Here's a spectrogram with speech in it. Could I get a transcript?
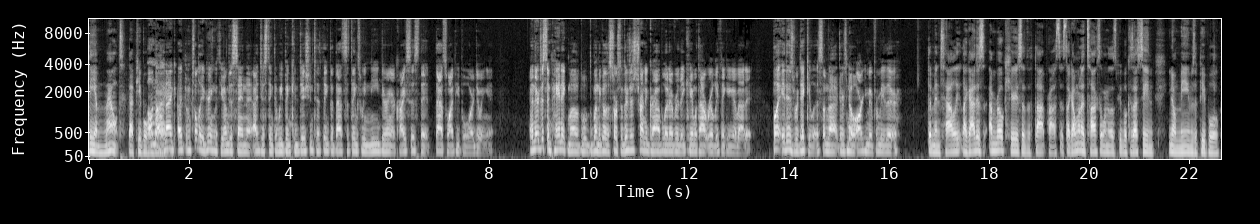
the amount that people. Oh no, buying. and I, I'm totally agreeing with you. I'm just saying that I just think that we've been conditioned to think that that's the things we need during a crisis. That that's why people are doing it, and they're just in panic mode when they go to the store. So they're just trying to grab whatever they can without really thinking about it. But it is ridiculous. I'm not. There's no argument for me there. the mentality. Like I just, I'm real curious of the thought process. Like I want to talk to one of those people because I've seen, you know, memes of people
